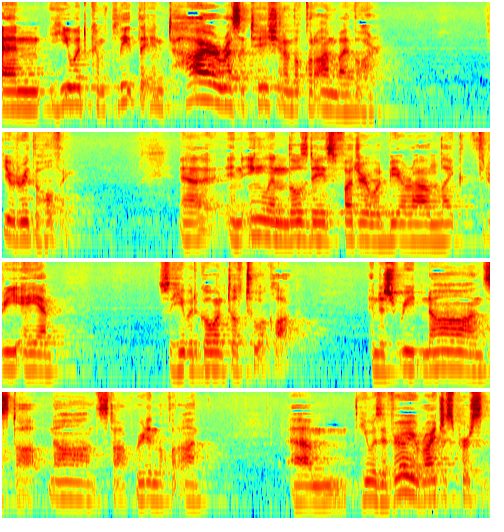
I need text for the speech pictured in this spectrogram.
and he would complete the entire recitation of the Quran by Dhuhr. He would read the whole thing. Uh, in England, those days, Fajr would be around like 3 a.m. So he would go until 2 o'clock and just read non stop, non stop, reading the Quran. Um, he was a very righteous person.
